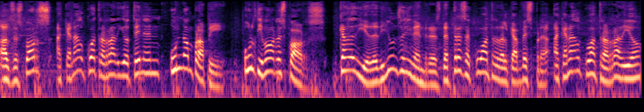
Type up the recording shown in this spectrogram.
Els esports a Canal 4 Ràdio tenen un nom propi, Última Hora Esports. Cada dia de dilluns a divendres de 3 a 4 del capvespre a Canal 4 Ràdio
